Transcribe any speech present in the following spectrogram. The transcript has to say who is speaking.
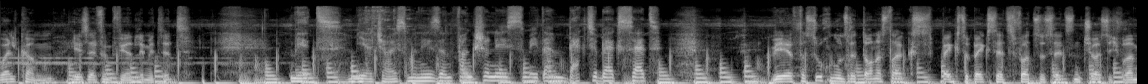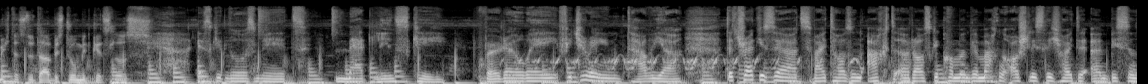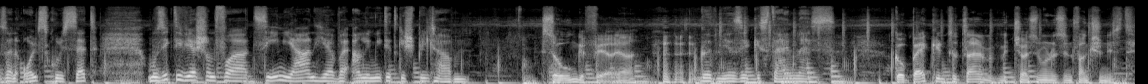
Speaker 1: welcome. Hier ist FM4 Unlimited.
Speaker 2: Mit mir Joyce Moniz und Functionist mit einem Back-to-Back-Set.
Speaker 1: Wir versuchen unsere Donnerstags Back-to-Back-Sets fortzusetzen. Joyce, ich freue mich, dass du da bist. Womit geht's los?
Speaker 2: Es geht los mit Matt Linsky. Further Away featuring Tavia. Der Track ist ja 2008 rausgekommen. Wir machen ausschließlich heute ein bisschen so ein Oldschool-Set. Musik, die wir schon vor zehn Jahren hier bei Unlimited gespielt haben.
Speaker 1: So ungefähr, ja.
Speaker 2: Good music is timeless.
Speaker 1: Go back into time mit Joyce Muniz and Functionist.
